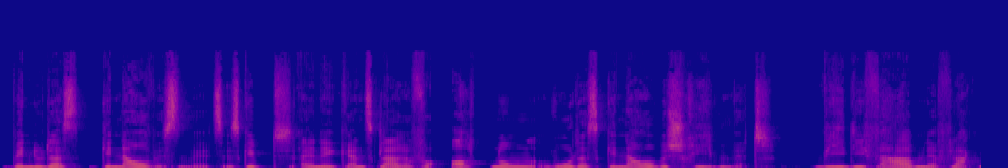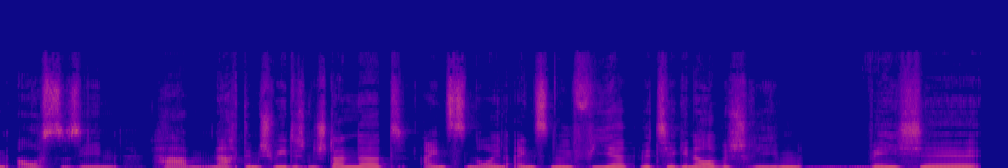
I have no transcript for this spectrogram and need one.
Wenn du das genau wissen willst, es gibt eine ganz klare Verordnung, wo das genau beschrieben wird, wie die Farben der Flaggen auszusehen haben. Nach dem schwedischen Standard 19104 wird hier genau beschrieben, welche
